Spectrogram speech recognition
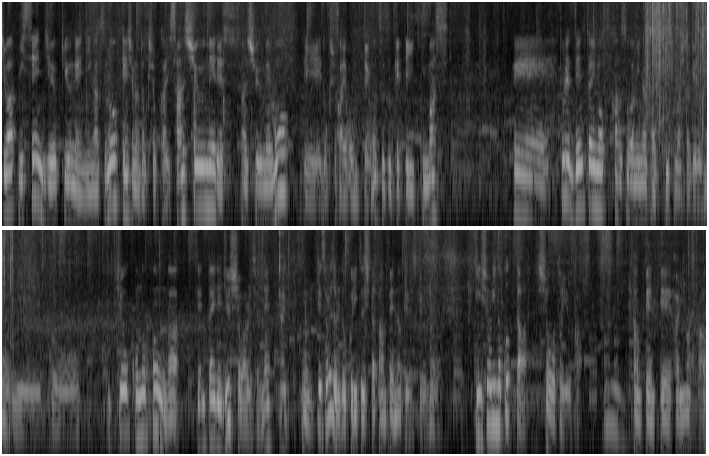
ちは。2019年2月の天使の読書会。3週目です。3週目も、えー読書会本編を続けていきます。えーとりあえず全体の感想は皆さんお聞きしましたけども、えー、と一応この本が全体で10章あるんですよね、はい。うん、でそれぞれ独立した短編になってるんですけども印象に残った章というか短編ってありますか？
